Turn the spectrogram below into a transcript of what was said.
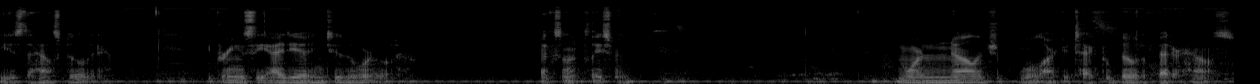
He is the house builder. He brings the idea into the world. Excellent placement more knowledgeable architect will build a better house.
